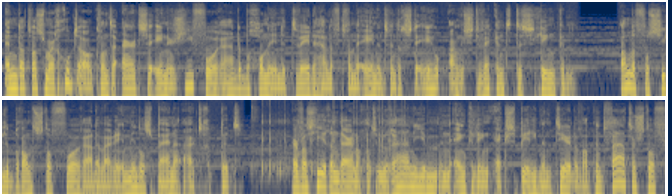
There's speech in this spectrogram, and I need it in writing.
En dat was maar goed ook, want de aardse energievoorraden begonnen in de tweede helft van de 21ste eeuw angstwekkend te slinken. Alle fossiele brandstofvoorraden waren inmiddels bijna uitgeput. Er was hier en daar nog wat uranium, een enkeling experimenteerde wat met waterstof,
